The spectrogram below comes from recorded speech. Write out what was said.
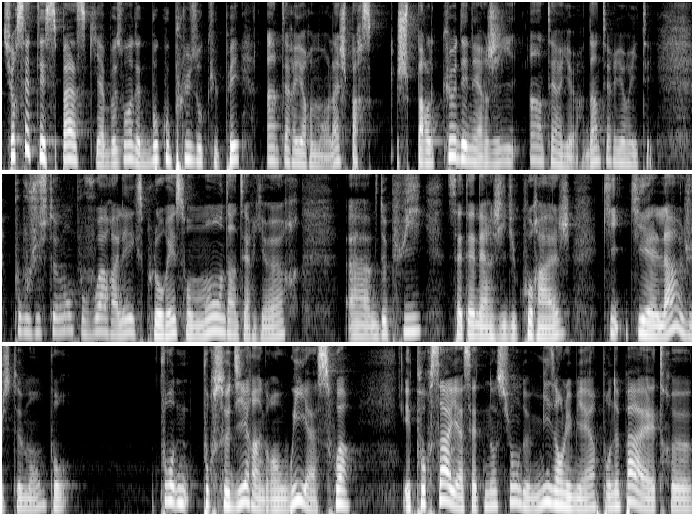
sur cet espace qui a besoin d'être beaucoup plus occupé intérieurement. Là, je, je parle que d'énergie intérieure, d'intériorité, pour justement pouvoir aller explorer son monde intérieur euh, depuis cette énergie du courage qui, est là justement pour, pour, pour se dire un grand oui à soi et pour ça, il y a cette notion de mise en lumière pour ne pas être euh,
